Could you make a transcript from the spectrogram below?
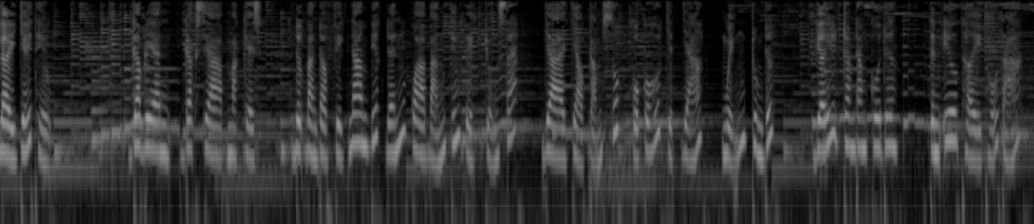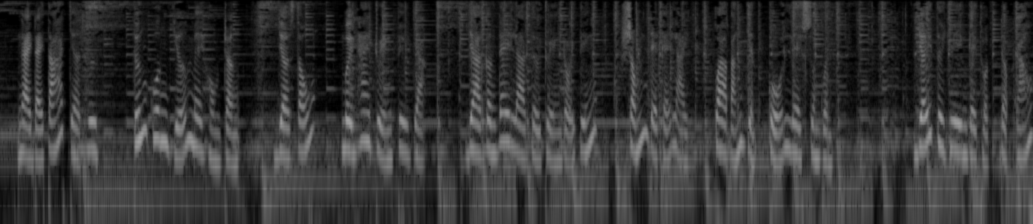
Lời giới thiệu. Gabriel Garcia Marquez được bạn đọc Việt Nam biết đến qua bản tiếng Việt chuẩn xác và chào cảm xúc của cố dịch giả Nguyễn Trung Đức. Với trăm năm cô đơn, tình yêu thời thổ tả, ngài đại tá chờ thư, tướng quân giữa mê hồn trận, giờ xấu, 12 truyện phiêu dạt. Và gần đây là tự truyện nổi tiếng Sống để kể lại qua bản dịch của Lê Xuân Quỳnh. Với tư duy nghệ thuật độc đáo,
